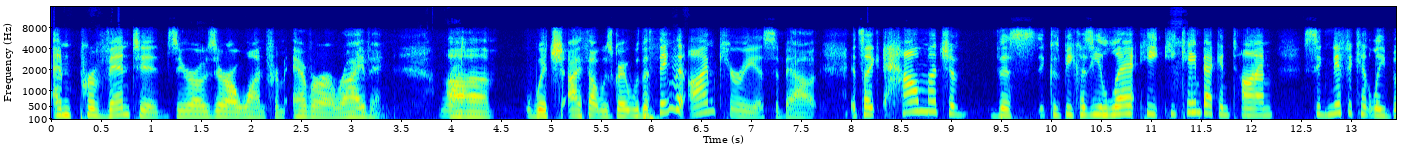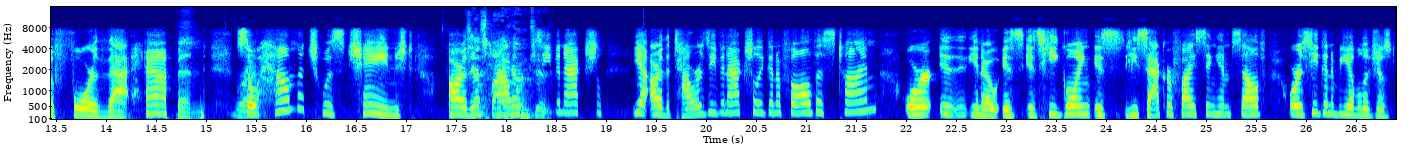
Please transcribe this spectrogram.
and prevented 001 from ever arriving. Um, which I thought was great. Well, the thing that I'm curious about, it's like how much of this because because he he he came back in time significantly before that happened. So how much was changed? Are the Just towers even actually? Yeah, are the towers even actually going to fall this time, or is, you know, is is he going? Is he sacrificing himself, or is he going to be able to just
